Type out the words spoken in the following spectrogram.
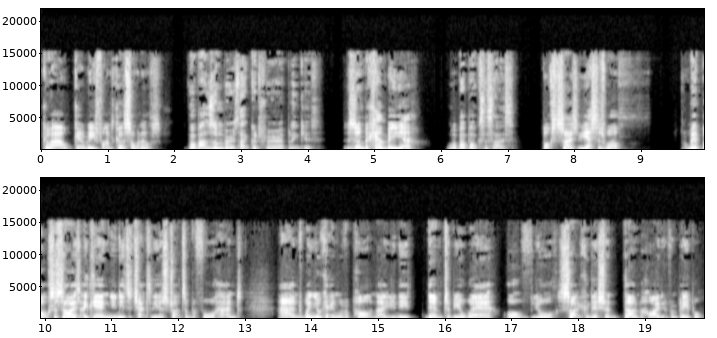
Go out, get a refund, go to someone else. What about Zumba? Is that good for uh, blinkers? Zumba can be, yeah. What about boxercise? Boxer size, yes, as well. With boxercise, again, you need to chat to the instructor beforehand. And when you're getting with a partner, you need them to be aware of your sight condition. Don't hide it from people.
